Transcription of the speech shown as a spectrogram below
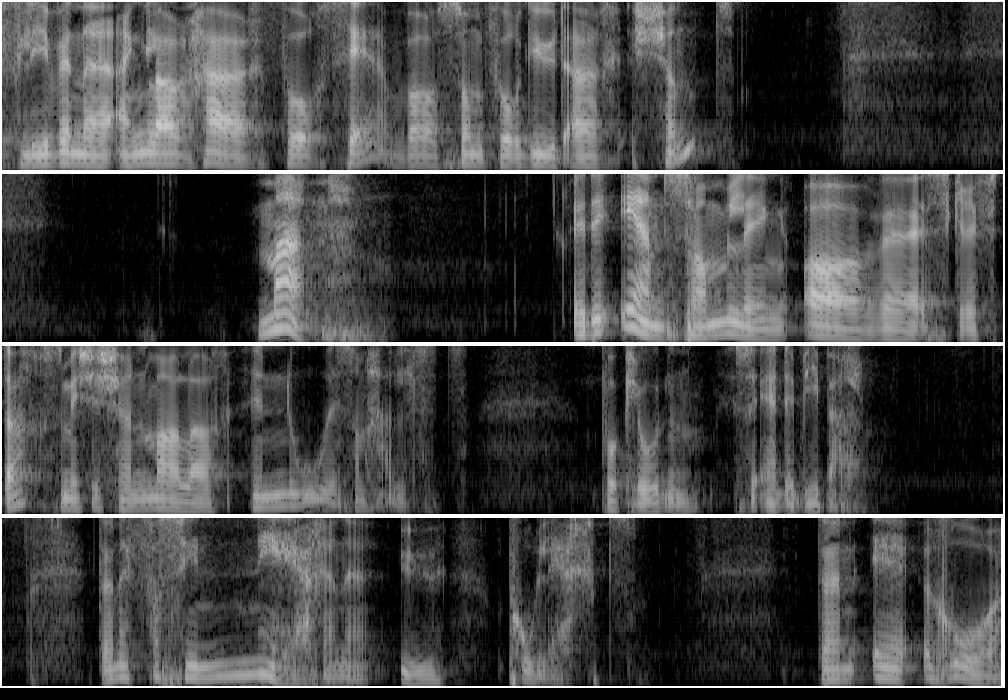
flyvende engler her får se hva som for Gud er skjønt. Men er det én samling av skrifter som ikke skjønnmaler noe som helst på kloden, så er det Bibelen. Den er fascinerende upolert. Den er rå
